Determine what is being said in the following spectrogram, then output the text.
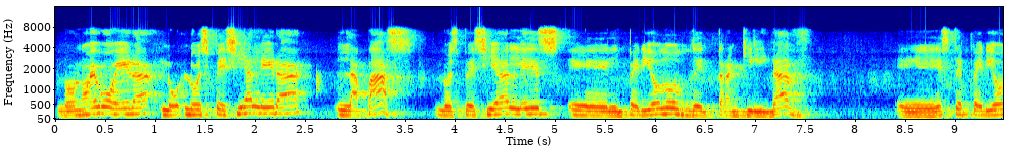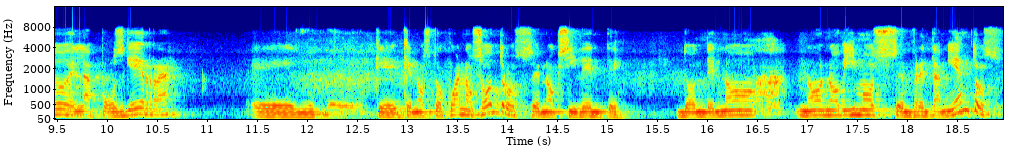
Lo nuevo era, lo, especial era la paz. Lo especial es el periodo de tranquilidad, eh, este periodo de la posguerra eh, que, que, nos tocó a nosotros en Occidente, donde no, no, no vimos enfrentamientos,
